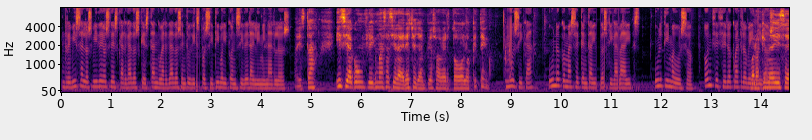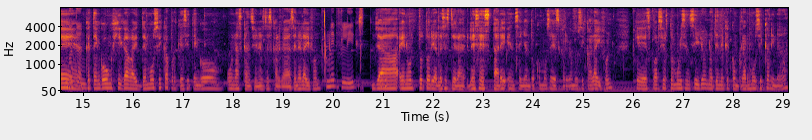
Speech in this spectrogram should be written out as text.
Revisa los vídeos descargados que están guardados en tu dispositivo y considera eliminarlos. Ahí está. Y si hago un flick más hacia la derecha ya empiezo a ver todo lo que tengo. Música, 1,72 GB. Último uso, 110422. Bueno, aquí me dice que tengo un gigabyte de música porque si tengo unas canciones descargadas en el iPhone. Netflix. Ya en un tutorial les estaré, les estaré enseñando cómo se descarga música al iPhone, que es por cierto muy sencillo, no tiene que comprar música ni nada.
